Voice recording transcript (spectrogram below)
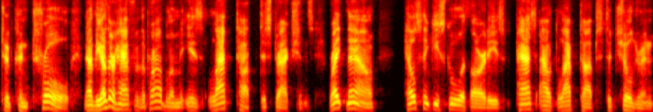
to control. Now, the other half of the problem is laptop distractions. Right now, Helsinki school authorities pass out laptops to children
